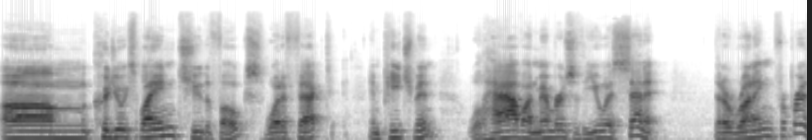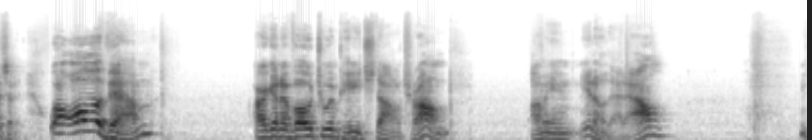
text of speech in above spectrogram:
Um, could you explain to the folks what effect impeachment will have on members of the U.S. Senate that are running for president? Well, all of them are going to vote to impeach Donald Trump. I mean, you know that, Al. you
